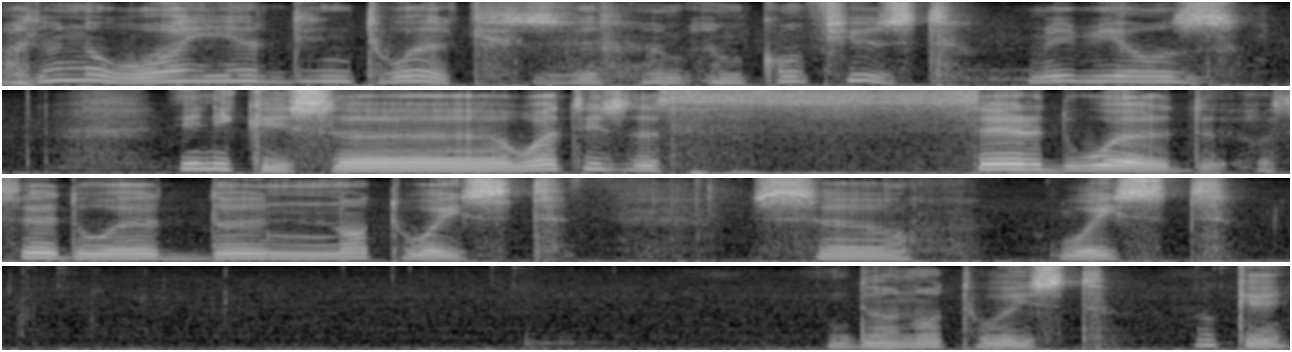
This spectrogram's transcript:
I don't know why here didn't work. I'm, I'm confused. Maybe I was any case uh, what is the th third word? Third word do not waste so waste. Do not waste. Okay.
